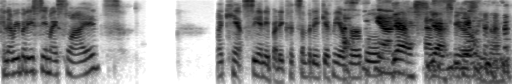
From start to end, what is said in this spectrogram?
Can everybody see my slides? I can't see anybody. Could somebody give me a Yes, verbal? yeah. Yes, Yes, yes, we you. can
